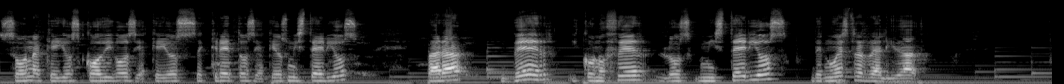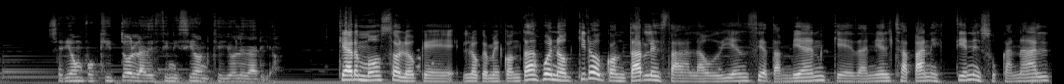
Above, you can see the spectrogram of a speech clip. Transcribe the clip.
son aquellos códigos y aquellos secretos y aquellos misterios para ver y conocer los misterios de nuestra realidad. Sería un poquito la definición que yo le daría. Qué hermoso lo que, lo que me contás. Bueno, quiero contarles a la audiencia también que Daniel Chapanes tiene su canal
